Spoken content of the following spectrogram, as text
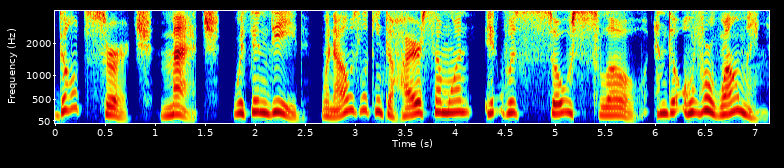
Don't search, match with Indeed. When I was looking to hire someone, it was so slow and overwhelming.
